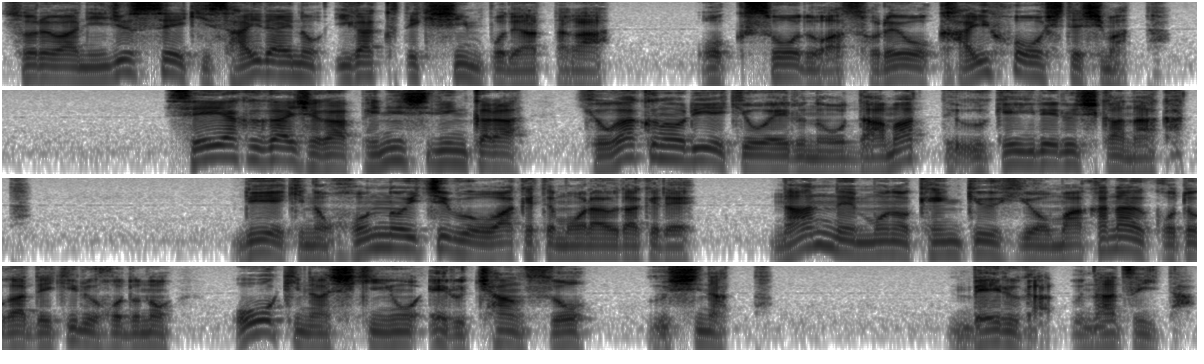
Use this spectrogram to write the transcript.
それは20世紀最大の医学的進歩であったがオックスフォードはそれを解放してしまった。製薬会社がペニシリンから巨額の利益を得るのを黙って受け入れるしかなかった。利益のほんの一部を分けてもらうだけで何年もの研究費を賄うことができるほどの大きな資金を得るチャンスを失った。ベルがうなずいた。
